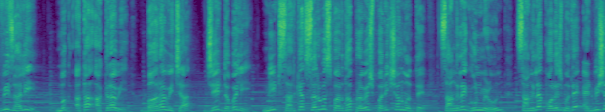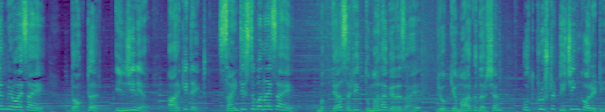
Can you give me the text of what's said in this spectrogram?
दहावी झाली मग आता अकरावी बारावीच्या जे डबल ई नीट सारख्या सर्व स्पर्धा प्रवेश परीक्षांमध्ये चांगले गुण मिळवून चांगल्या कॉलेजमध्ये ऍडमिशन मिळवायचं आहे. डॉक्टर इंजिनियर आर्किटेक्ट सायंटिस्ट बनायचं आहे. मग त्यासाठी तुम्हाला गरज आहे योग्य मार्गदर्शन उत्कृष्ट टीचिंग क्वालिटी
